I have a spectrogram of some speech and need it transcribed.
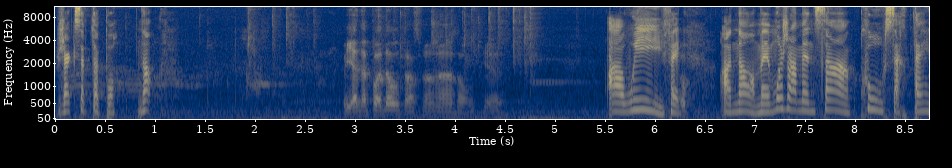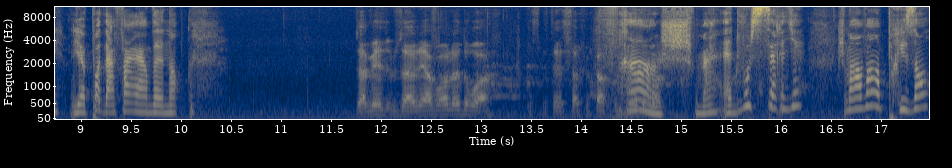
J'accepte pas. Non. Il y en a pas d'autres en ce moment, donc. euh, Ah oui, fait. Ah non, mais moi j'emmène ça en cours certain. Il y a pas d'affaire de non. Vous, avez, vous allez avoir le droit. Ça fait partie. Franchement, êtes-vous sérieux? Je m'en vais en prison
